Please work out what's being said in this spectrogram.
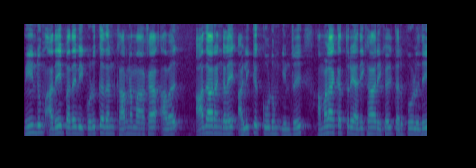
மீண்டும் அதே பதவி கொடுக்கதன் காரணமாக அவர் ஆதாரங்களை அளிக்கக்கூடும் என்று அமலாக்கத்துறை அதிகாரிகள் தற்பொழுது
